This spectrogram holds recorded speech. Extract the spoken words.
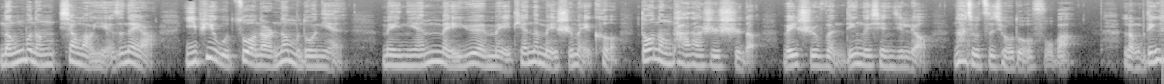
能不能像老爷子那样一屁股坐那儿那么多年，每年每月每天的每时每刻都能踏踏实实的维持稳定的现金流，那就自求多福吧。冷不丁，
